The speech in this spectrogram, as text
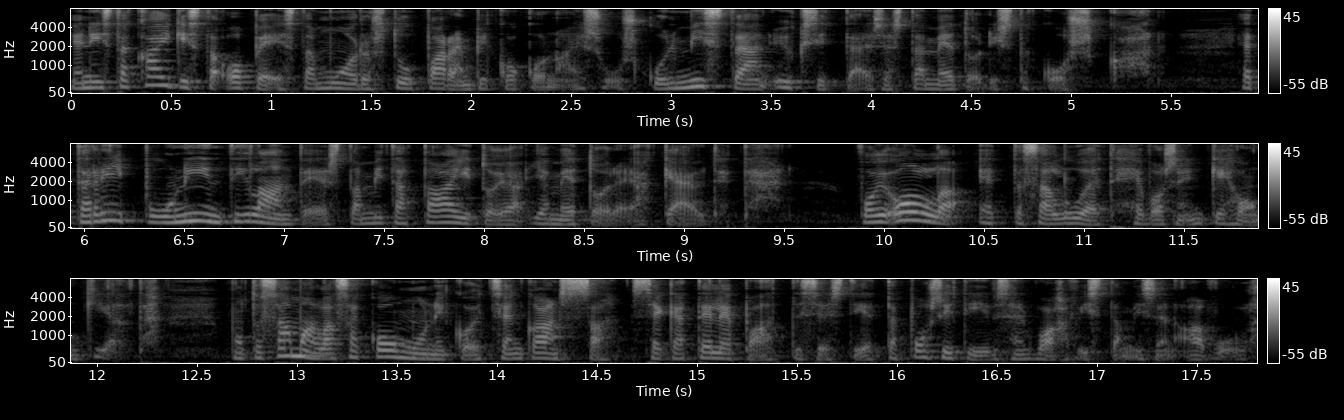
ja niistä kaikista opeista muodostuu parempi kokonaisuus kuin mistään yksittäisestä metodista koskaan. Että riippuu niin tilanteesta, mitä taitoja ja metodeja käytetään. Voi olla, että sä luet hevosen kehon kieltä, mutta samalla sä kommunikoit sen kanssa sekä telepaattisesti että positiivisen vahvistamisen avulla.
